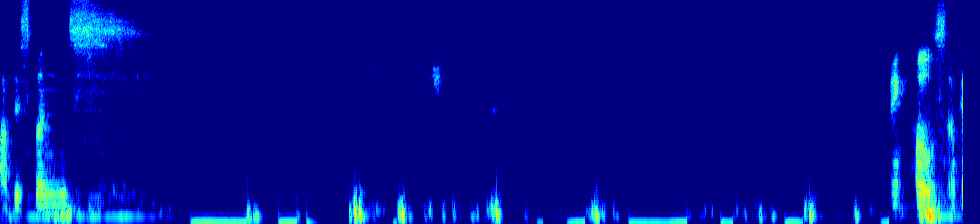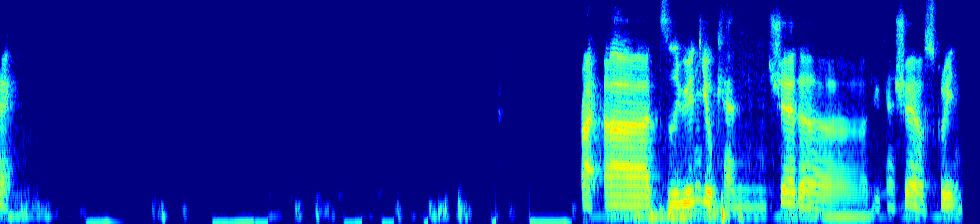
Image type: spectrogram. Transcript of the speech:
participants. Make host. Okay. Right. Uh, Ziyun, you can share the you can share your screen.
